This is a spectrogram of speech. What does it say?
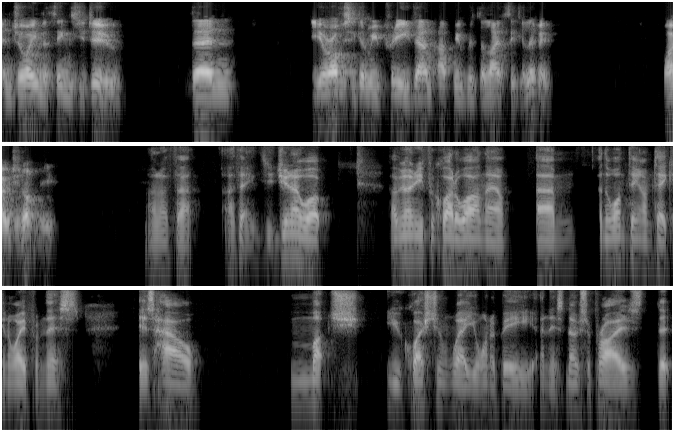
enjoying the things you do then you're obviously going to be pretty damn happy with the life that you're living why would you not be I love that. I think. Do you know what? I've known you for quite a while now, um, and the one thing I'm taking away from this is how much you question where you want to be, and it's no surprise that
